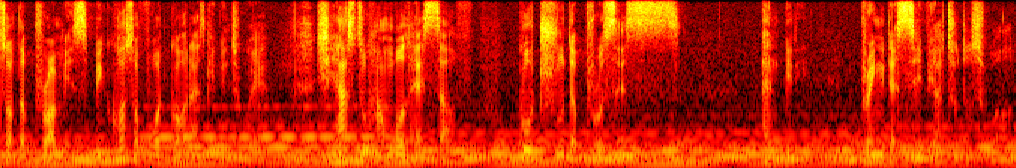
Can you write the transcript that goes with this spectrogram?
Because of the promise, because of what God has given to her, she has to humble herself, go through the process, and be, bring the Savior to this world.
